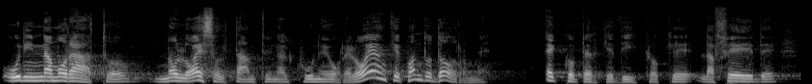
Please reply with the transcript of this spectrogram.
un innamorato non lo è soltanto in alcune ore, lo è anche quando dorme. Ecco perché dico che la fede,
